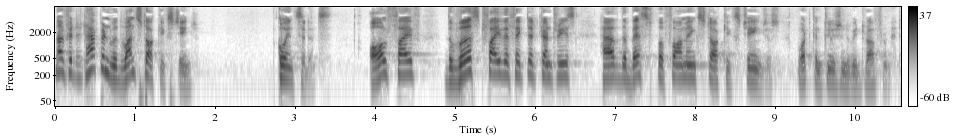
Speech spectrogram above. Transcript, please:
Now, if it had happened with one stock exchange, coincidence. All five, the worst five affected countries, have the best performing stock exchanges. What conclusion do we draw from it?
